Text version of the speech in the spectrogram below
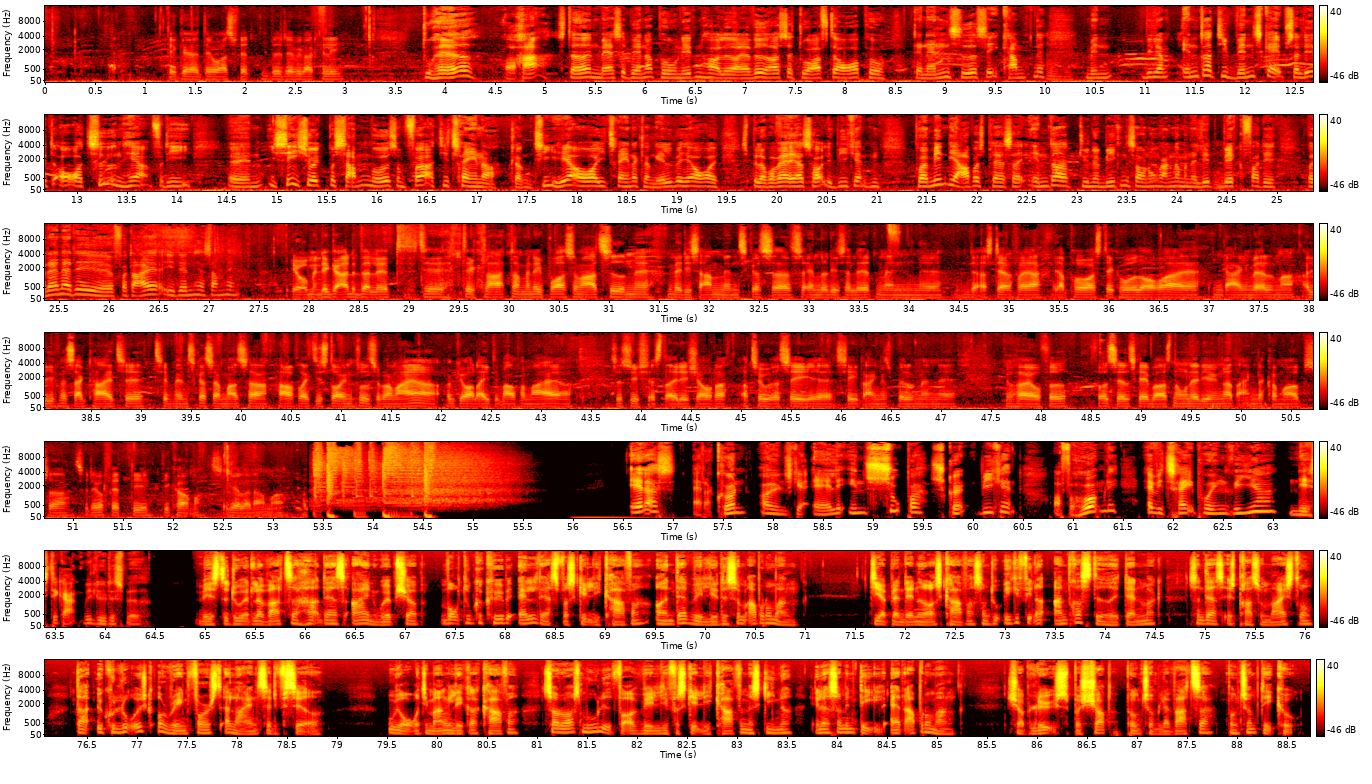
det, det er jo også fedt. Det er det, vi godt kan lide. Du havde og har stadig en masse venner på U19-holdet, og jeg ved også, at du er ofte over på den anden side at se kampene. Mm. Men William, ændrer de venskab så lidt over tiden her? Fordi øh, I ses jo ikke på samme måde som før. De træner kl. 10 herover, I træner kl. 11 herover, I spiller på hver jeres hold i weekenden. På almindelige arbejdspladser ændrer dynamikken sig nogle gange, når man er lidt væk fra det. Hvordan er det øh, for dig i den her sammenhæng? Jo, men det gør det da lidt. Det, det er klart, når man ikke bruger så meget tid med, med de samme mennesker, så, så ændrer de sig lidt. Men øh, det er også derfor, jeg, jeg prøver at stikke hovedet over øh, en gang imellem og, og lige få sagt hej til, til mennesker, som også har, har haft rigtig stor indflydelse på mig og, og gjort rigtig meget for mig. Og så synes jeg stadig, det er sjovt at, at tage ud og se, øh, se drengene spille. Men øh, nu har jeg jo fået, fået selskab også nogle af de yngre drenge, der kommer op, så, så det er jo fedt, de, de kommer. Så gælder det om at Ellers er der kun at ønske alle en super skøn weekend, og forhåbentlig er vi tre point rigere næste gang vi lyttes ved. Vidste du, at Lavazza har deres egen webshop, hvor du kan købe alle deres forskellige kaffer og endda vælge det som abonnement? De har blandt andet også kaffer, som du ikke finder andre steder i Danmark, som deres Espresso Maestro, der er økologisk og Rainforest Alliance certificeret. Udover de mange lækre kaffer, så har du også mulighed for at vælge forskellige kaffemaskiner eller som en del af et abonnement – Shop løs på shop.lavazza.dk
